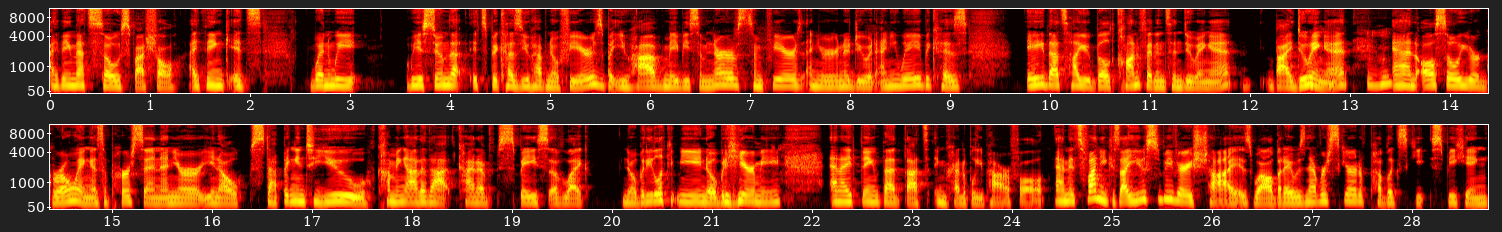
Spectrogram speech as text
I think that's so special. I think it's when we we assume that it's because you have no fears, but you have maybe some nerves, some fears, and you're going to do it anyway because a that's how you build confidence in doing it by doing mm-hmm. it mm-hmm. and also you're growing as a person and you're you know stepping into you coming out of that kind of space of like nobody look at me nobody hear me and i think that that's incredibly powerful and it's funny because i used to be very shy as well but i was never scared of public ski- speaking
